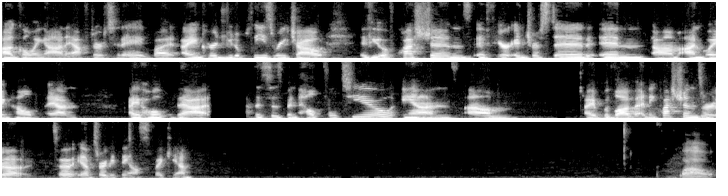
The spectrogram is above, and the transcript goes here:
uh, going on after today. But I encourage you to please reach out if you have questions, if you're interested in um, ongoing help. And I hope that this has been helpful to you. And um, I would love any questions or to, to answer anything else if I can. Wow.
